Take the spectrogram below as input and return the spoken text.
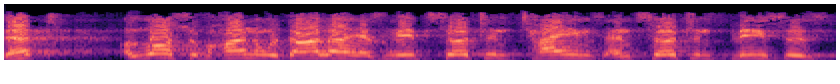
that Allah subhanahu wa ta'ala has made certain times and certain places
